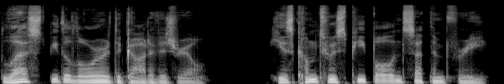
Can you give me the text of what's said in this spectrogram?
Blessed be the Lord, the God of Israel. He has come to his people and set them free.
